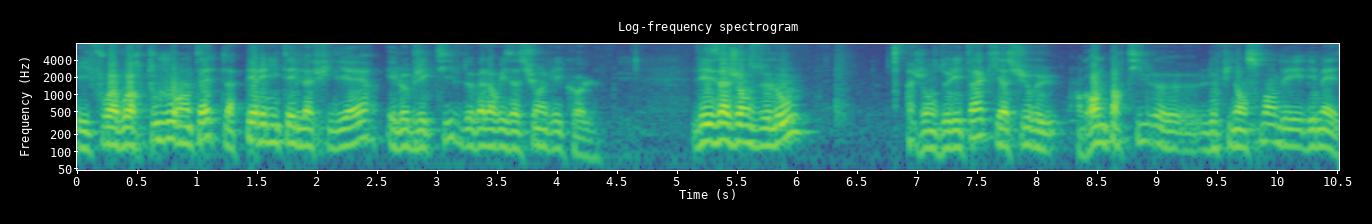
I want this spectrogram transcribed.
Et il faut avoir toujours en tête la pérennité de la filière et l'objectif de valorisation agricole. Les agences de l'eau, agences de l'État qui assurent en grande partie le, financement des, des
